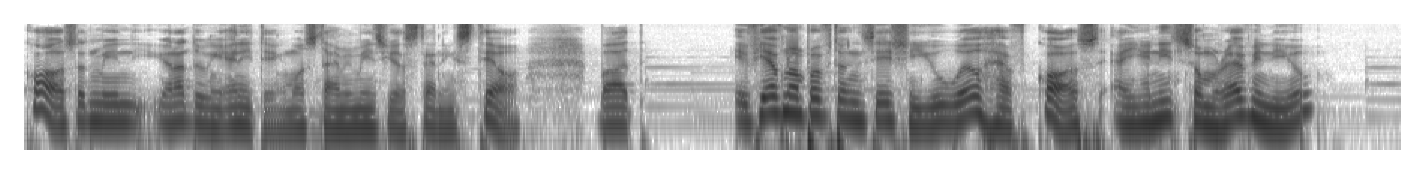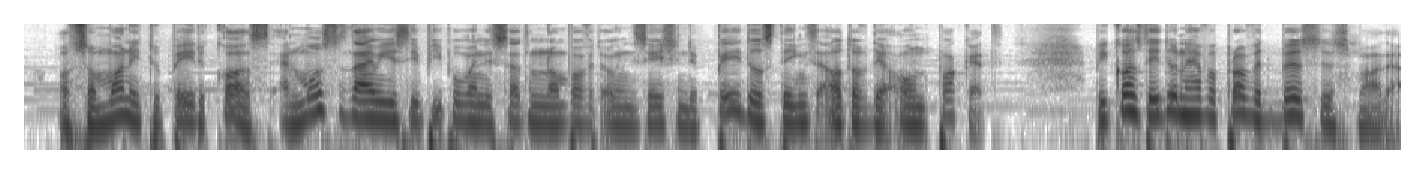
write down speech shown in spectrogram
costs that means you're not doing anything. Most time it means you're standing still. But if you have non-profit organization you will have costs and you need some revenue of some money to pay the costs. And most of the time, you see people when they start a non-profit organization, they pay those things out of their own pocket because they don't have a profit business model.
